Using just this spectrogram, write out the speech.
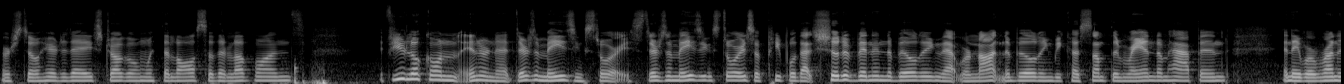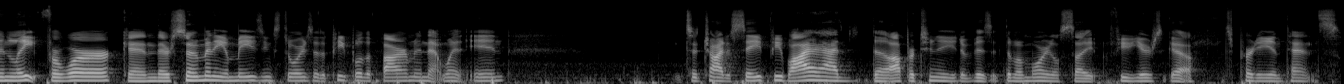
who are still here today struggling with the loss of their loved ones. If you look on the internet, there's amazing stories. There's amazing stories of people that should have been in the building that were not in the building because something random happened and they were running late for work. And there's so many amazing stories of the people, the firemen that went in to try to save people. I had the opportunity to visit the memorial site a few years ago. It's pretty intense.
